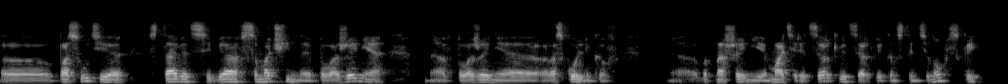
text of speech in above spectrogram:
э, по сути, ставит себя в самочинное положение, э, в положение раскольников э, в отношении матери церкви, церкви Константинопольской.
